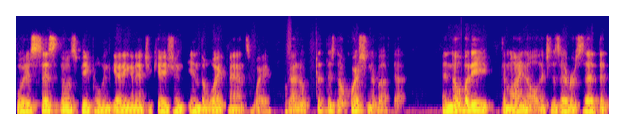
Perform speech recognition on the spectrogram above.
would assist those people in getting an education in the white man's way. I don't, there's no question about that. And nobody, to my knowledge, has ever said that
